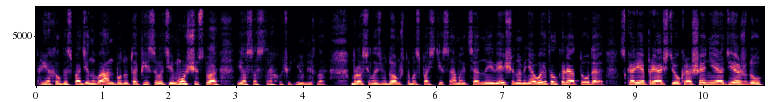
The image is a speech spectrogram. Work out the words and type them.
Приехал господин Ван, будут описывать имущество. Я со страху чуть не умерла. Бросилась в дом, чтобы спасти самые ценные вещи, но меня вытолкали оттуда. Скорее прячьте украшения и одежду.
